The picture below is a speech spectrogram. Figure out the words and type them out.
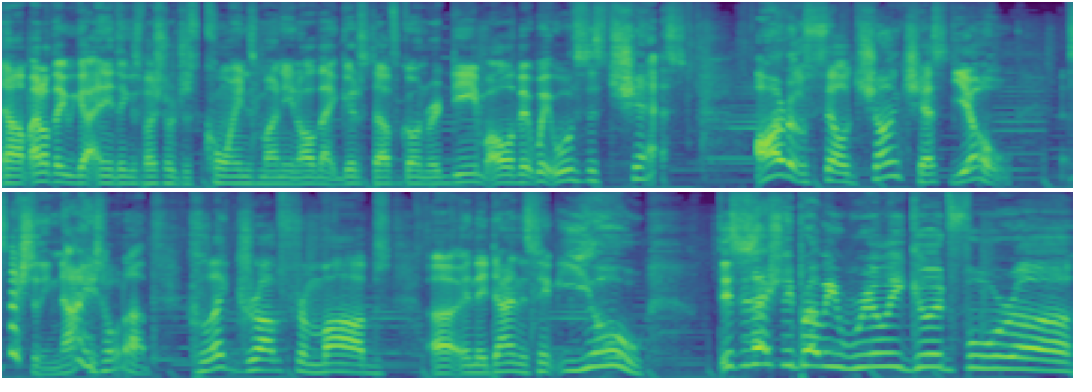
Um, I don't think we got anything special, just coins, money, and all that good stuff. Go and redeem all of it. Wait, what was this chest? Auto sell chunk chest. Yo, that's actually nice. Hold up. Collect drops from mobs uh, and they die in the same. Yo, this is actually probably really good for uh,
